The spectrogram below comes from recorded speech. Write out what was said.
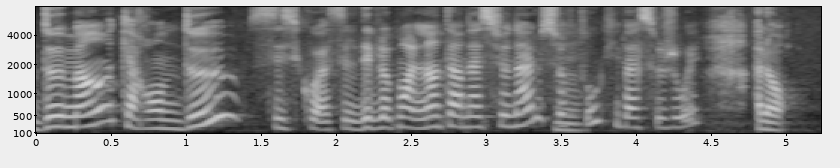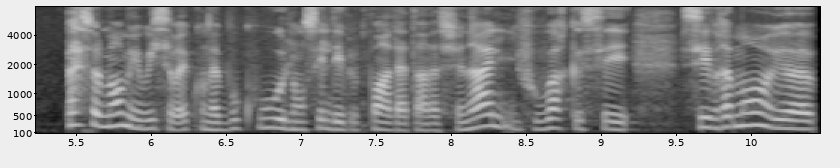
Demain, 42, c'est quoi? C'est le développement à l'international surtout mm. qui va se jouer? Alors, pas seulement, mais oui, c'est vrai qu'on a beaucoup lancé le développement à l'international. Il faut voir que c'est vraiment euh,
